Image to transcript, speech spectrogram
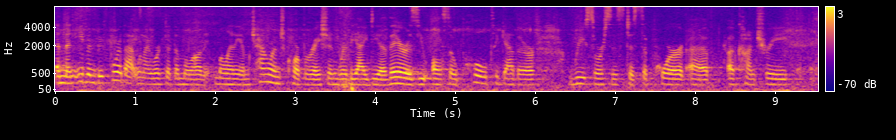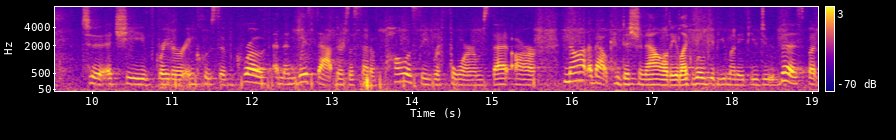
and then even before that, when I worked at the Millennium Challenge Corporation, where the idea there is you also pull together resources to support a, a country to achieve greater inclusive growth. And then with that, there's a set of policy reforms that are not about conditionality, like we'll give you money if you do this, but,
